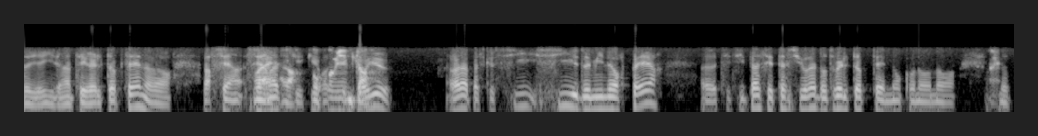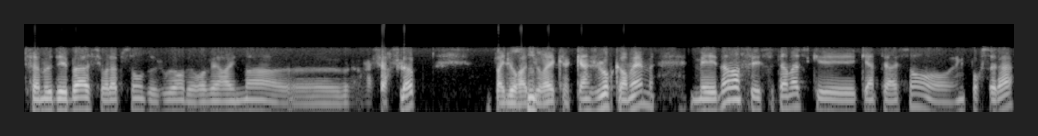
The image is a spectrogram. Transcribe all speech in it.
il a intégré le top 10. Alors, alors c'est un, Ouais, un match alors, qui, est- qui est temps curieux. Voilà, parce que si, si de Minor perd, euh, Tsitsipas est assuré d'entrer le top 10. Donc, on, on, on- Ouais. notre fameux débat sur l'absence de joueurs de revers à une main euh, va faire flop. Enfin, il aura duré qu'à 15 jours quand même. Mais non, c'est un match qui est, qui est intéressant, pour cela.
